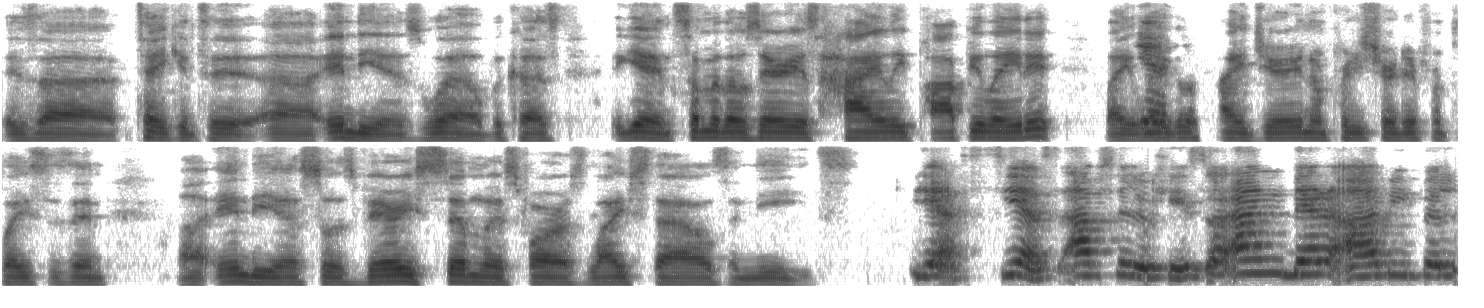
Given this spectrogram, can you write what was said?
is uh, taken to uh, India as well. Because again, some of those areas highly populated, like yeah. Lagos, Nigeria, and I'm pretty sure different places in uh, India. So it's very similar as far as lifestyles and needs. Yes, yes, absolutely. So, and there are people,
